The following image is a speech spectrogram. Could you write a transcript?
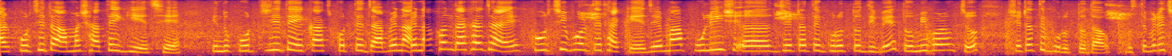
আর কুর্চি তো আমার সাথেই গিয়েছে। কিন্তু কুর্চিতে এই কাজ করতে যাবে না। এখন দেখা যায় কুর্চি বলতে থাকে যে, মা, পুলিশ যেটাতে গুরুত্ব দিবে, তুমি বরঞ্চ সেটাতে গুরুত্ব দাও। বুঝতে পেরেছ?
